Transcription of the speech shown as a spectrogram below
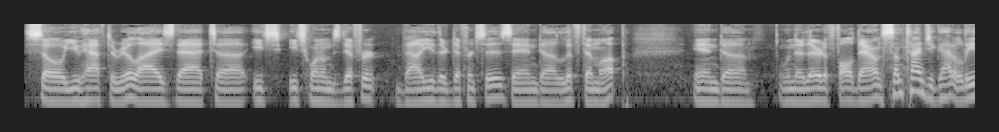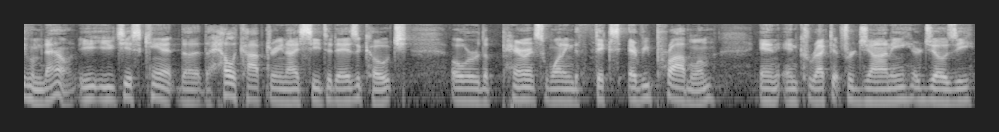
So you have to realize that uh, each each one of them is different, value their differences, and uh, lift them up. And uh, when they're there to fall down, sometimes you got to leave them down. You, you, just can't. The, the helicoptering I see today as a coach over the parents wanting to fix every problem and, and correct it for Johnny or Josie,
